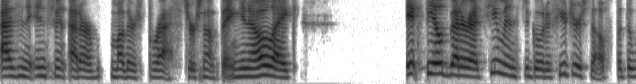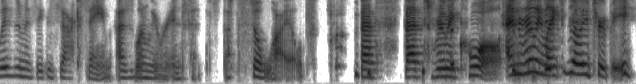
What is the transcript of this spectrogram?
as an infant at our mother's breast or something you know? Like it feels better as humans to go to future self, but the wisdom is the exact same as when we were infants. That's so wild. That's that's really cool. And really like really trippy.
